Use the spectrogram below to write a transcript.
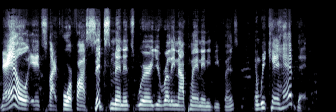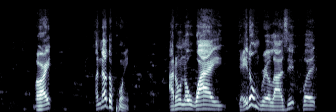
Now it's like four, five, six minutes where you're really not playing any defense, and we can't have that. All right. Another point. I don't know why they don't realize it, but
